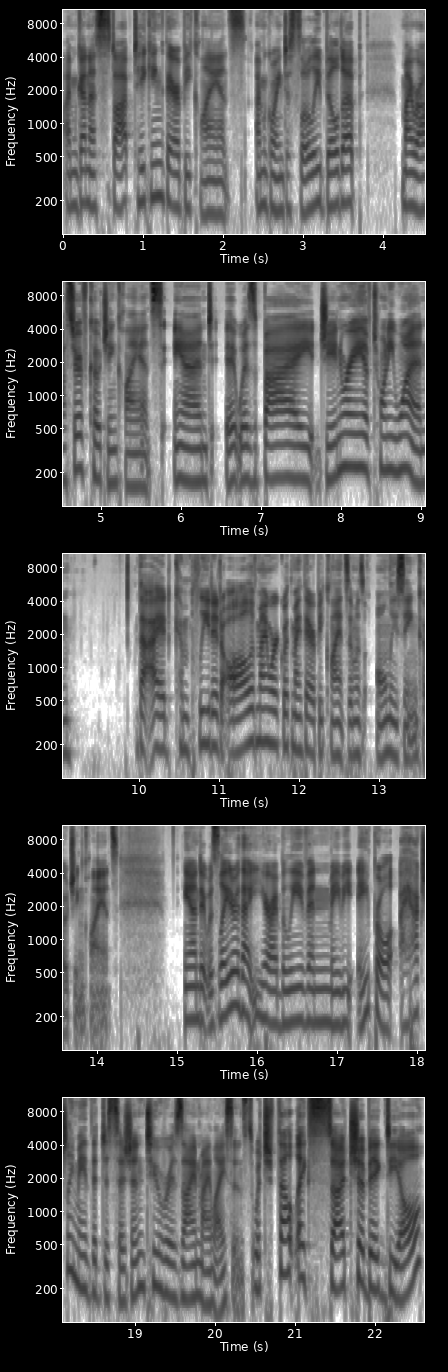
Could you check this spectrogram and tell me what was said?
I'm going to stop taking therapy clients. I'm going to slowly build up my roster of coaching clients. And it was by January of 21 that I had completed all of my work with my therapy clients and was only seeing coaching clients. And it was later that year, I believe in maybe April, I actually made the decision to resign my license, which felt like such a big deal.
